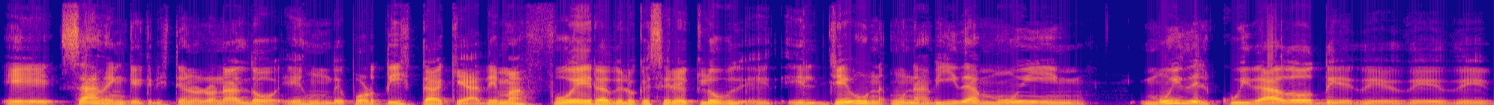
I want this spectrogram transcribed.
eh, saben que Cristiano Ronaldo es un deportista que además fuera de lo que sería el club, eh, lleva una, vida muy, muy del cuidado de, de, de,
